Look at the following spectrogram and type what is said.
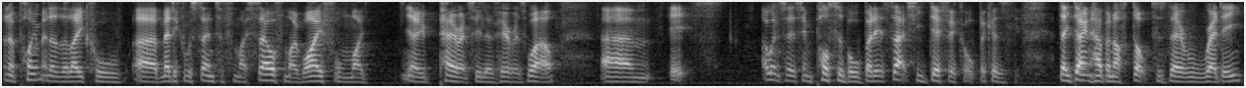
an appointment at the local uh, medical centre for myself, my wife, or my you know parents who live here as well. Um, it's I wouldn't say it's impossible, but it's actually difficult because they don't have enough doctors there already.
